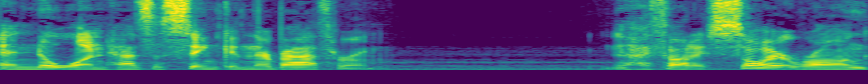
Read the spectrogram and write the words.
and no one has a sink in their bathroom. I thought I saw it wrong,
